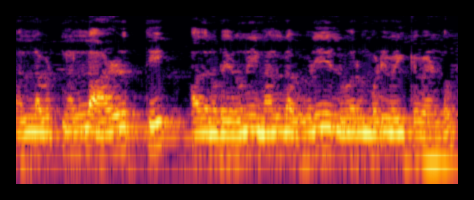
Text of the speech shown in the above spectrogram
நல்ல நல்ல அழுத்தி அதனுடைய நுனி நல்ல வெளியில் வரும்படி வைக்க வேண்டும்.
